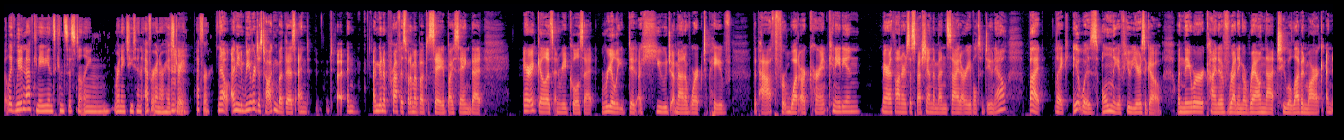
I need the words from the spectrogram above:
like we didn't have canadians consistently running 210 ever in our history. Ever. No, I mean we were just talking about this, and and I'm going to preface what I'm about to say by saying that Eric Gillis and Reid Coolsaet really did a huge amount of work to pave the path for what our current Canadian marathoners, especially on the men's side, are able to do now. But like it was only a few years ago when they were kind of running around that 211 mark and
